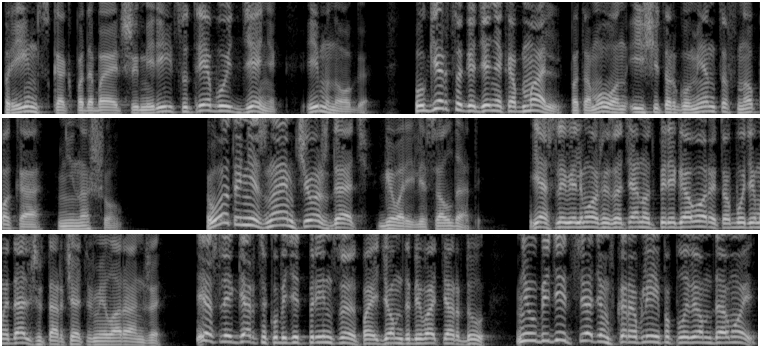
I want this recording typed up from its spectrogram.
Принц, как подобает шиммерийцу, требует денег, и много. У герцога денег обмаль, потому он ищет аргументов, но пока не нашел. «Вот и не знаем, чего ждать», — говорили солдаты. Если вельможи затянут переговоры, то будем и дальше торчать в Милоранже. Если герцог убедит принца, пойдем добивать Орду. Не убедит, сядем в корабли и поплывем домой».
